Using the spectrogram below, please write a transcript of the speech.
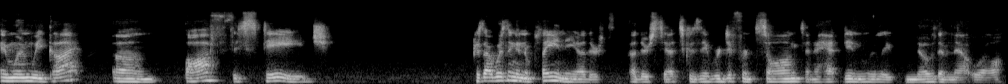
And when we got um, off the stage, because I wasn't going to play any other other sets because they were different songs and I had, didn't really know them that well.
